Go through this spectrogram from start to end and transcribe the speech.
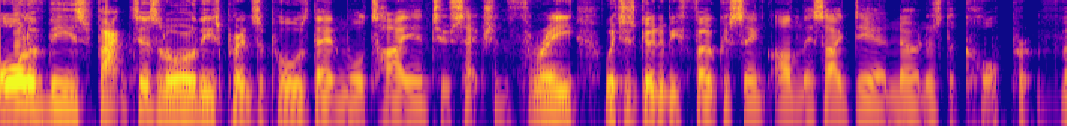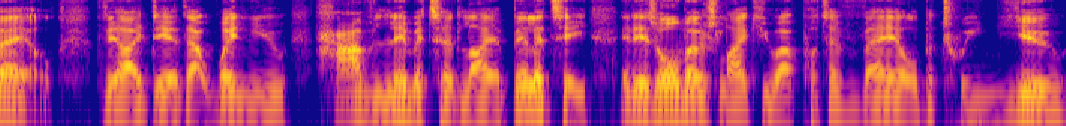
All of these factors and all of these principles then will tie into section three, which is going to be focusing on this idea known as the corporate veil. The idea that when you have limited liability, it is almost like you have put a veil between you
